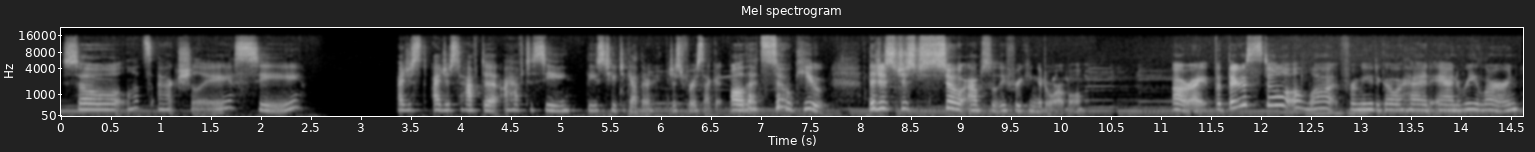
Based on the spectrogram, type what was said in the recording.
So let's actually see. I just I just have to I have to see these two together just for a second. Oh, that's so cute. That is just so absolutely freaking adorable. All right, but there's still a lot for me to go ahead and relearn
